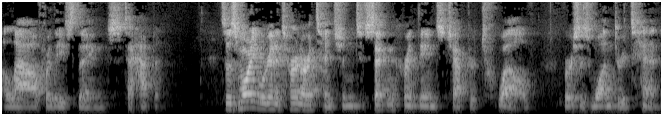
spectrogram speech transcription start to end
allow for these things to happen? So this morning we're going to turn our attention to 2 Corinthians chapter 12, verses 1 through 10.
